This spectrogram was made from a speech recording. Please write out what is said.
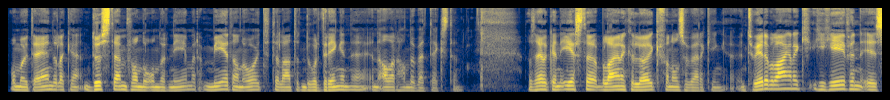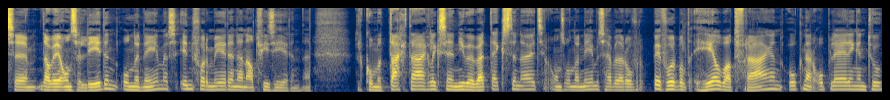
om uiteindelijk hè, de stem van de ondernemer meer dan ooit te laten doordringen in allerhande wetteksten. Dat is eigenlijk een eerste belangrijke luik van onze werking. Een tweede belangrijk gegeven is uh, dat wij onze leden, ondernemers, informeren en adviseren. Er komen dagdagelijks nieuwe wetteksten uit. Onze ondernemers hebben daarover bijvoorbeeld heel wat vragen, ook naar opleidingen toe.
